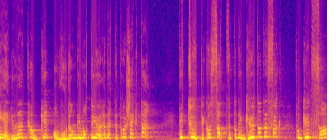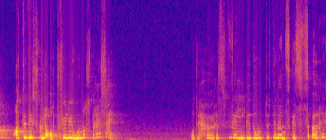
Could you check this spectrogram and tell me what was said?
egne tanker om hvordan de måtte gjøre dette prosjektet. De turte ikke å satse på det Gud hadde sagt, for Gud sa at de skulle oppfylle jorden og spre seg. Og det høres veldig dumt ut i menneskets ører.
